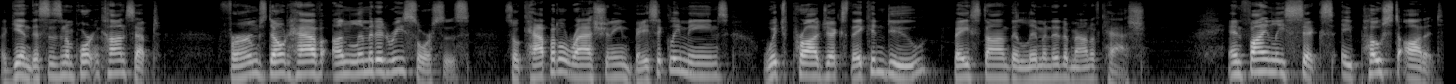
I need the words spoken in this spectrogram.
Again, this is an important concept. Firms don't have unlimited resources. So capital rationing basically means which projects they can do based on the limited amount of cash. And finally, six, a post-audit.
